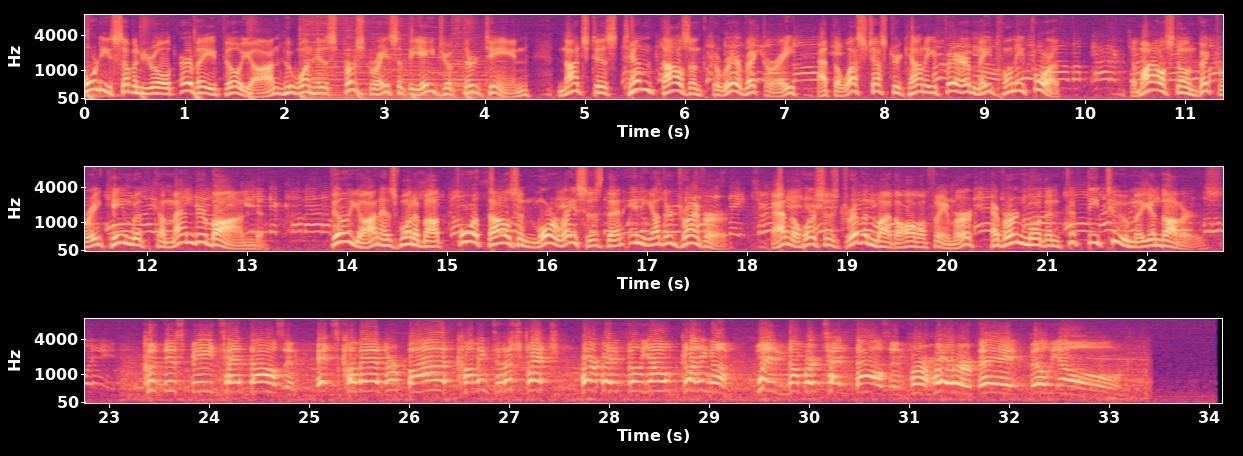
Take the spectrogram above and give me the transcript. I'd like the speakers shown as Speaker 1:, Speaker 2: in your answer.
Speaker 1: 47 year old Hervé Filion, who won his first race at the age of 13, notched his 10,000th career victory at the Westchester County Fair May 24th. The milestone victory came with Commander Bond. Filion has won about 4,000 more races than any other driver, and the horses driven by the Hall of Famer have earned more than $52 million.
Speaker 2: Could this be 10,000? It's Commander Bond coming to the stretch. Win number 10,000 for Hervé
